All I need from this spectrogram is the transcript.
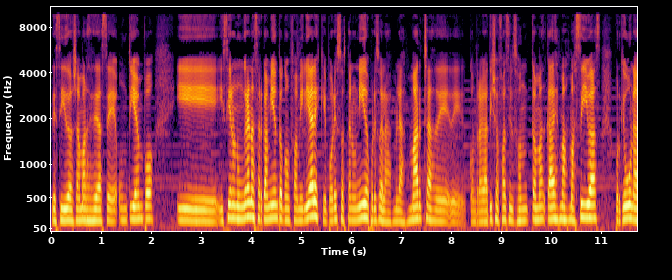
decidido llamar desde hace un tiempo. Y hicieron un gran acercamiento con familiares que por eso están unidos, por eso las, marchas de, de- contra el gatillo fácil son cada vez más masivas, porque hubo una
